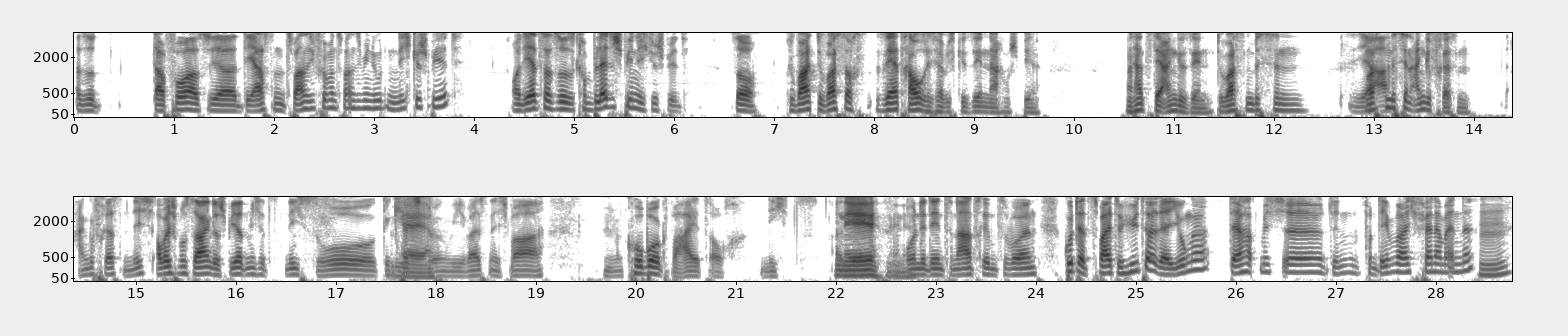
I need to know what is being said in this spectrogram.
also davor hast du ja die ersten 20, 25 Minuten nicht gespielt und jetzt hast du das komplette Spiel nicht gespielt. So. Du, war, du warst doch sehr traurig, habe ich gesehen nach dem Spiel. Man hat es dir angesehen. Du warst ein bisschen, Ja, warst ein bisschen angefressen. angefressen nicht, aber ich muss sagen, das Spiel hat mich jetzt nicht so gecatcht ja. irgendwie. Weiß nicht, war, hm, Coburg war jetzt auch nichts. Also, nee, nee, nee. ohne den zu nahe treten zu wollen. Gut, der zweite Hüter, der Junge, der hat mich, äh, den, von dem war ich Fan am Ende. Mhm.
